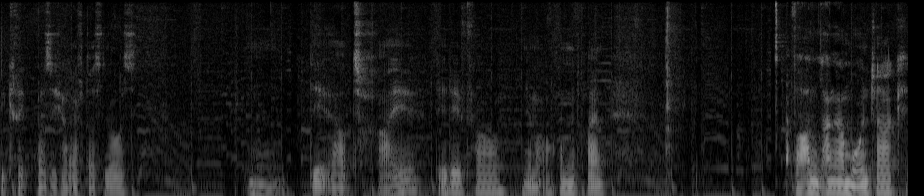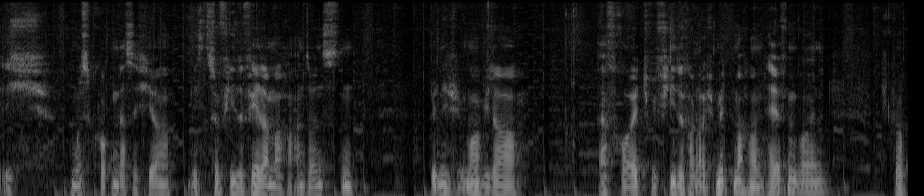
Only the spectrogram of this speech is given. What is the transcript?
Die kriegt man sicher öfters los. Hm, DR3 DDV nehmen wir auch mal mit rein. War ein langer Montag. Ich muss gucken, dass ich hier nicht zu viele Fehler mache. Ansonsten bin ich immer wieder erfreut, wie viele von euch mitmachen und helfen wollen. Ich glaube,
